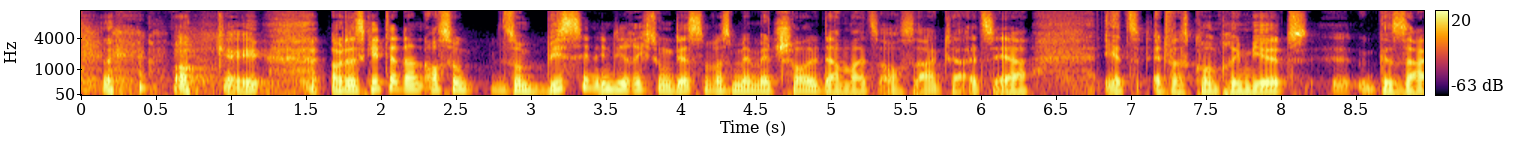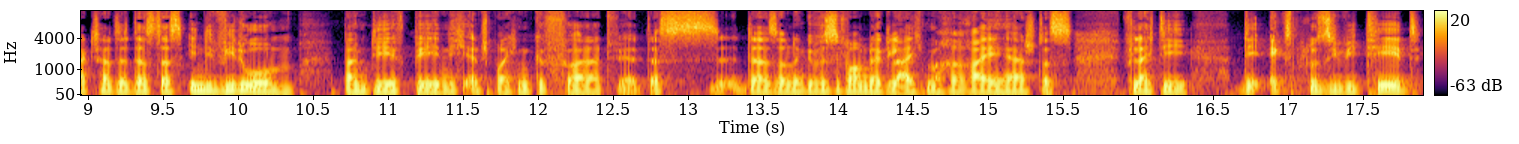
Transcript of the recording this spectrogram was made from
okay. Aber das geht ja dann auch so, so ein bisschen in die Richtung dessen, was Mehmet Scholl damals auch sagte, als er jetzt etwas komprimiert äh, gesagt hatte, dass das Individuum beim DFB nicht entsprechend gefördert wird, dass da so eine gewisse Form der Gleichmacherei herrscht, dass vielleicht die, die Explosivität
